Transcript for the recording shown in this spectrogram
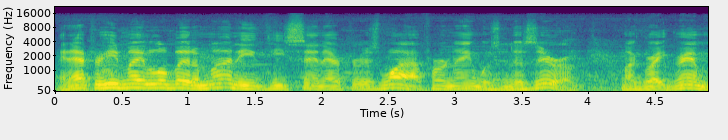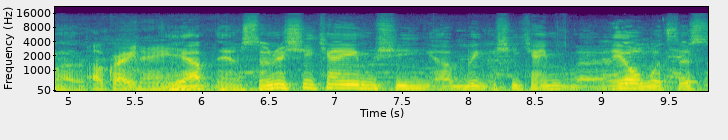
And after he'd made a little bit of money, he sent after his wife. Her name was Nazira, my great grandmother. Oh, great name. Yeah, and as soon as she came, she uh, be, she came uh, ill with this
